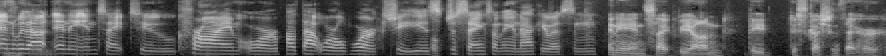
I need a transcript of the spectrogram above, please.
And without any insight to crime or how that world works, she is oh. just saying something innocuous and Any insight beyond the discussions that her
